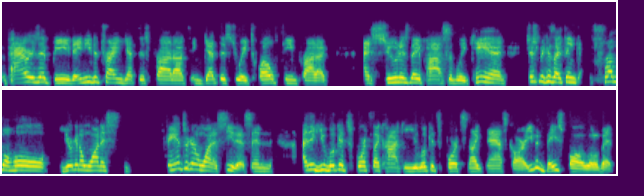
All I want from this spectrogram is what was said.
the powers that be, they need to try and get this product and get this to a 12 team product as soon as they possibly can just because I think from a whole, you're going to want to, fans are going to want to see this. And I think you look at sports like hockey, you look at sports like NASCAR, even baseball a little bit.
